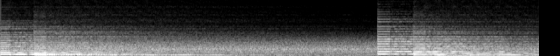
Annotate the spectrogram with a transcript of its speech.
Thank you.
